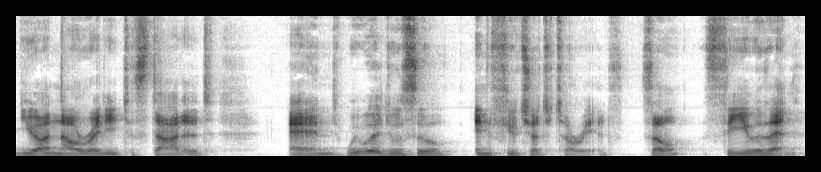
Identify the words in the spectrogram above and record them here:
you are now ready to start it. And we will do so in future tutorials. So, see you then.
